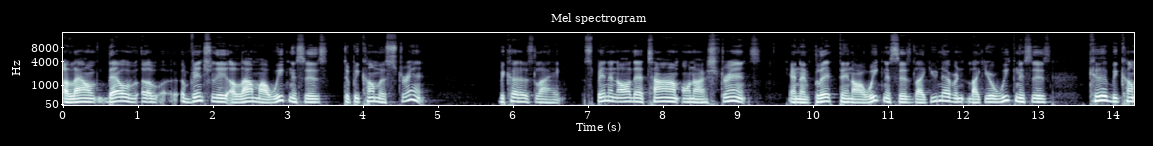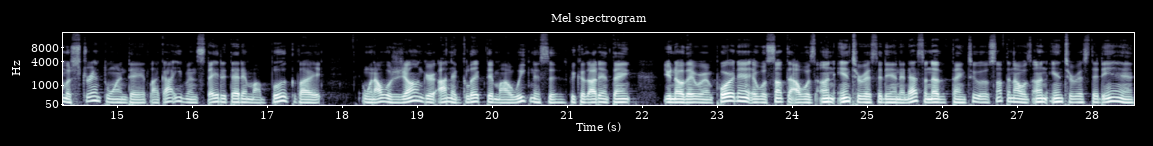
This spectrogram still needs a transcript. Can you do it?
allowing that will uh, eventually allow my weaknesses to become a strength? Because like spending all that time on our strengths and neglecting our weaknesses like you never like your weaknesses could become a strength one day. Like i even stated that in my book like when i was younger i neglected my weaknesses because i didn't think you know they were important. It was something i was uninterested in. And that's another thing too. It was something i was uninterested in.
